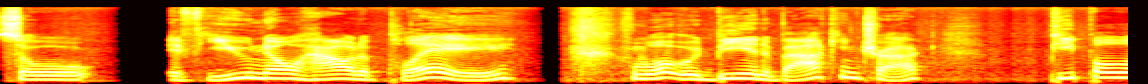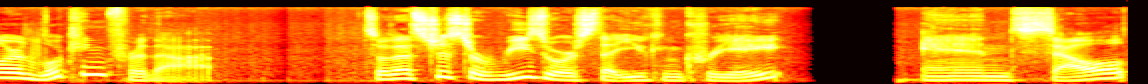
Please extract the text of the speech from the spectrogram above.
So if you know how to play what would be in a backing track, people are looking for that. So that's just a resource that you can create and sell,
